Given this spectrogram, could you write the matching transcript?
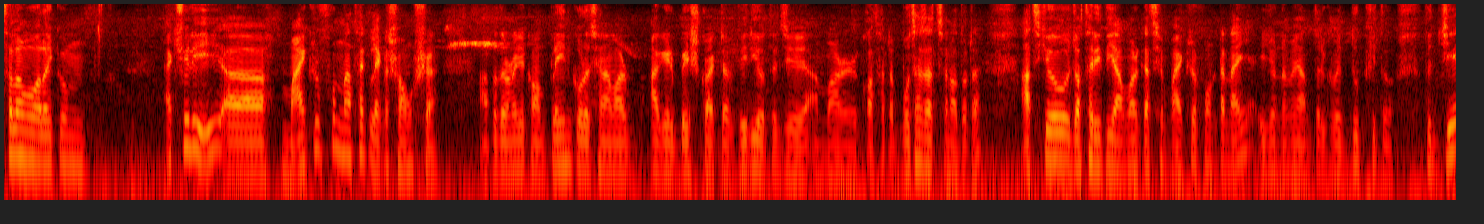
আসসালামু আলাইকুম। অ্যাকচুয়ালি মাইক্রোফোন না থাকলে একটা সমস্যা। আপনাদের অনেকে কমপ্লেইন করেছেন আমার আগের বেশ কয়েকটা ভিডিওতে যে আমার কথাটা বোঝা যাচ্ছে না অতটা। আজকেও যথারীতি আমার কাছে মাইক্রোফোনটা নাই, এই জন্য আমি আন্তরিকভাবে দুঃখিত। তো যে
